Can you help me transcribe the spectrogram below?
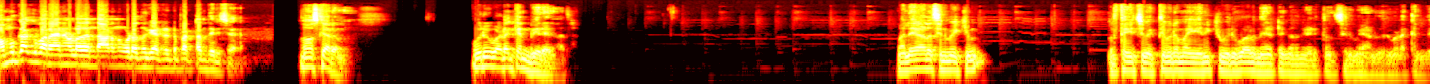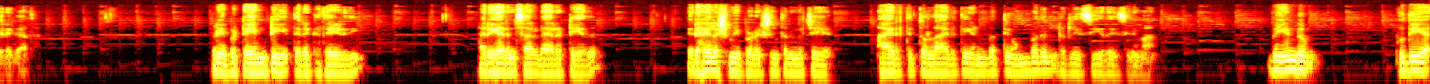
മമ്മൂക്കാക്ക് പറയാനുള്ളത് എന്താണെന്ന് കൂടെ ഒന്ന് കേട്ടിട്ട് പെട്ടെന്ന് തിരിച്ചു നമസ്കാരം. ഒരു വടക്കൻ വീരഗാഥ മലയാള സിനിമയ്ക്കും പ്രത്യേകിച്ച് വ്യക്തിപരമായി എനിക്കും ഒരുപാട് നേട്ടങ്ങൾ നേടിത്തുന്ന സിനിമയാണ് ഒരു വടക്കൻ വീരഗാഥ. പ്രിയപ്പെട്ട എം ടി തിരക്കഥ എഴുതി ഹരിഹരൻ സാർ ഡയറക്റ്റ് ചെയ്ത് ഗ്രഹലക്ഷ്മി പ്രൊഡക്ഷൻ നിർമ്മിച്ച് ആയിരത്തി തൊള്ളായിരത്തി എൺപത്തി ഒമ്പതിൽ റിലീസ് ചെയ്ത ഈ സിനിമ. വീണ്ടും പുതിയ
